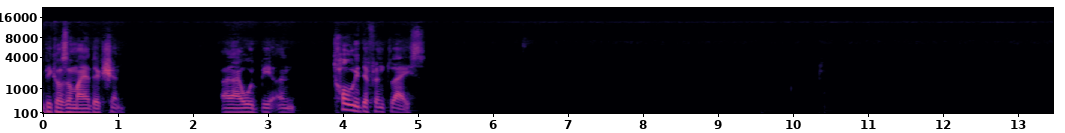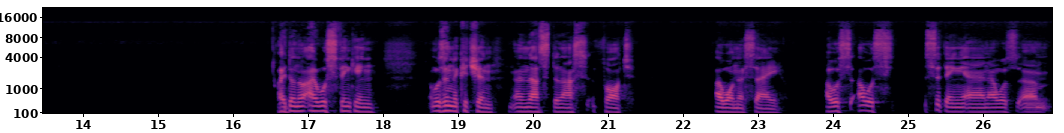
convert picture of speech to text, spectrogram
because of my addiction. And I would be in a totally different place. I don't know, I was thinking, I was in the kitchen, and that's the last thought I want to say. I was I was sitting and I was um,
